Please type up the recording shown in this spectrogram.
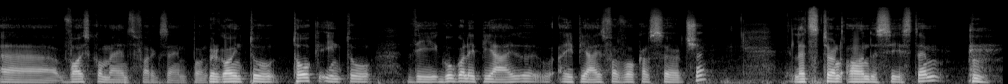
uh, uh, voice commands, for example. We're going to talk into the Google API, uh, APIs for vocal search. Let's turn on the system.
